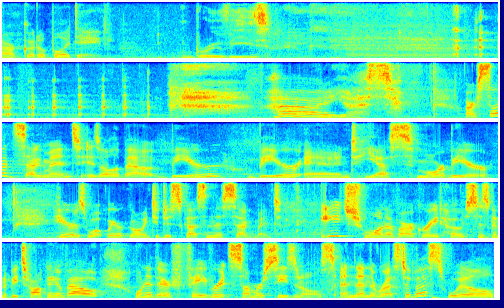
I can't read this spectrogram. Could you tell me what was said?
our good old boy Dave. Broovies. Ah, yes. Our Sud segment is all about beer, beer, and yes, more beer. Here's what we're going to discuss in this segment. Each one of our great hosts is going to be talking about one of their favorite summer seasonals, and then the rest of us will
